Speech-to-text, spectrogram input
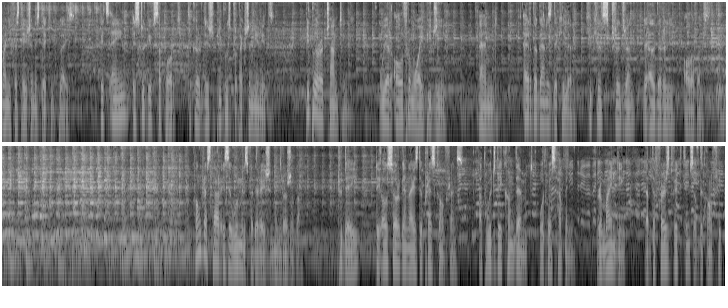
manifestation is taking place. Its aim is to give support to Kurdish People's Protection Unit. People are chanting, We are all from YPG, and Erdogan is the killer. He kills children, the elderly, all of us. Kongra Star is a women's federation in Rojava. Today, they also organized a press conference at which they condemned what was happening, reminding that the first victims of the conflict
